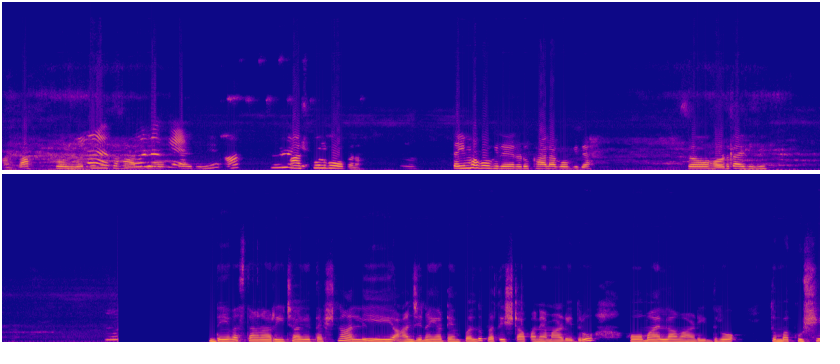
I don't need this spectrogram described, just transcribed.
ಅಂತ. ಸೊ ಇವತ್ತು ಸಹ ಅಲ್ಲಿಗೆ ಹೋಗ್ತಾ ಇದ್ದೀನಿ ಆ? ಸ್ಕೂಲ್ಗೆ ಹೋಗೋಣ. ಟೈಮ್ ಆಗೋಗಿದೆ ಎರಡು ಕಾಲಾಗಿ ಹೋಗಿದೆ. ಸೊ ಹೊರಡ್ತಾ ಇದ್ದೀವಿ ದೇವಸ್ಥಾನ ರೀಚ್ ಆಗಿದ ತಕ್ಷಣ ಅಲ್ಲಿ ಆಂಜನೇಯ ಟೆಂಪಲ್ ದು ಪ್ರತಿಷ್ಠಾಪನೆ ಮಾಡಿದ್ರು. ಹೋಮ ಎಲ್ಲ ಮಾಡಿದ್ರು. ತುಂಬಾ ಖುಷಿ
